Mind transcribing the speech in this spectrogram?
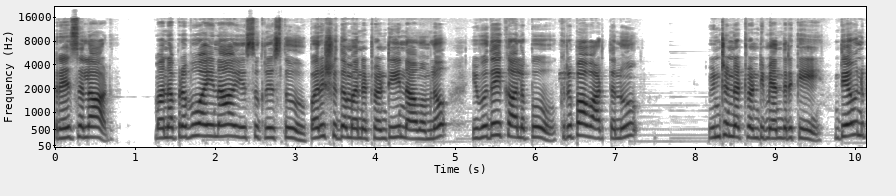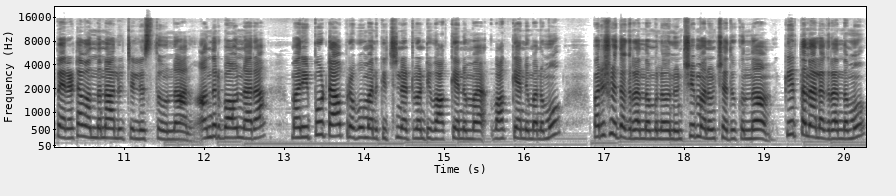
ప్రేసలాడ్ మన ప్రభు అయిన యేసుక్రీస్తు పరిశుద్ధమైనటువంటి నామంలో యువదయకాలపు కృపావార్తను వింటున్నటువంటి మీ అందరికీ దేవుని పేరట వందనాలు చెల్లిస్తూ ఉన్నాను. అందరు బాగున్నారా? మరి పూట ప్రభు మనకిచ్చినటువంటి వాక్యాన్ని మ- వాక్యాన్ని మనము పరిశుద్ధ గ్రంథములో నుంచి మనం చదువుకుందాం. కీర్తనల గ్రంథము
